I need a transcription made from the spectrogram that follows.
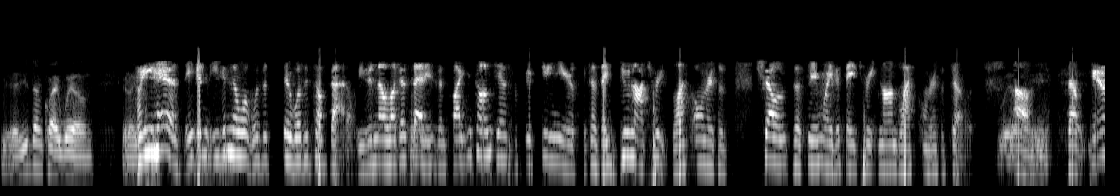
He, yeah, he's done quite well. And, you know, He has, even even though it was a it was a tough battle. Even though, like I said, he's been fighting Comcast for 15 years because they do not treat black owners of shows the same way that they treat non-black owners of shows. well, Um, he- So yeah,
